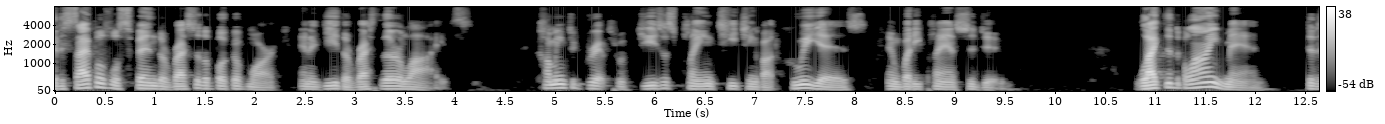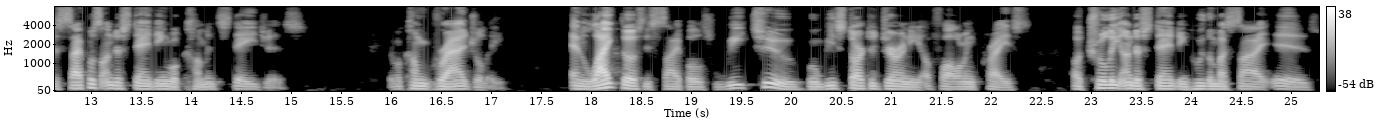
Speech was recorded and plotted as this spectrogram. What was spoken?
The disciples will spend the rest of the book of Mark, and indeed the rest of their lives, coming to grips with Jesus' plain teaching about who he is and what he plans to do. Like the blind man, the disciples' understanding will come in stages. It will come gradually. And like those disciples, we too, when we start the journey of following Christ, of truly understanding who the Messiah is,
